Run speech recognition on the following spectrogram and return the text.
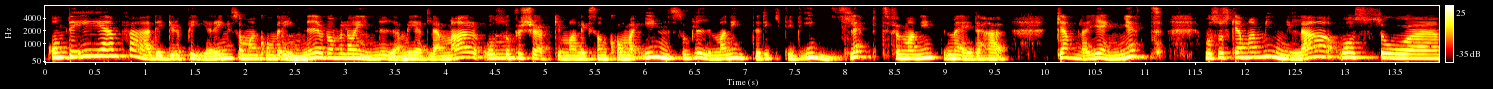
Om det är en färdig gruppering som man kommer in i och de vill ha in mm. nya medlemmar och så mm. försöker man liksom komma in så blir man inte riktigt insläppt för man är inte med i det här gamla gänget. Och så ska man mingla och så eh,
